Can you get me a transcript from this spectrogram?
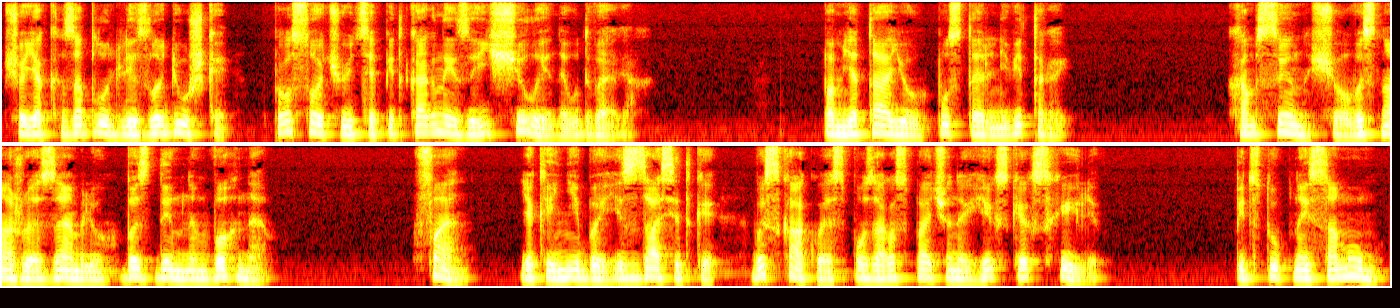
що, як заблудлі злодюшки, просочуються під карнизи і щілини у дверях. Пам'ятаю пустельні вітри, хамсин, що виснажує землю бездимним вогнем, фен, який ніби із засідки вискакує з поза розпечених гірських схилів, підступний самум,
